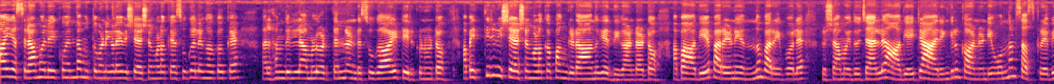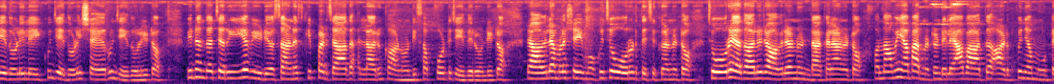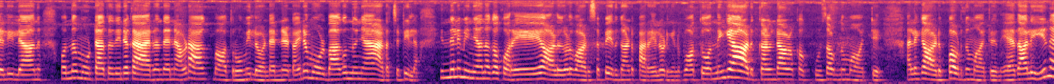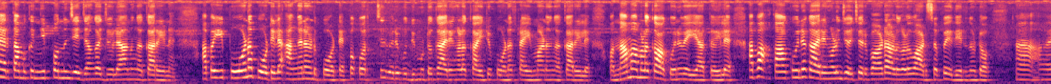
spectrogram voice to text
അസ്സലാമു അലൈക്കും എന്താ മുത്തുമണികളെ വിശേഷങ്ങളൊക്കെ? സുഖലങ്ങൾക്കൊക്കെ അലഹമില്ല നമ്മൾ ഇവിടെ തന്നെ ഉണ്ട്. സുഖമായിട്ട് ഇരിക്കണം കേട്ടോ അപ്പോൾ ഇത്തിരി വിശേഷങ്ങളൊക്കെ പങ്കിടാമെന്ന് കരുതി കണ്ട കേട്ടോ അപ്പോൾ ആദ്യമേ പറയണു എന്നും പറയും പോലെ ഋഷാ മൊയ്തു ചാനൽ ആദ്യമായിട്ട് ആരെങ്കിലും കാണേണ്ടി ഒന്നും സബ്സ്ക്രൈബ് ചെയ്തോളി ലൈക്കും ചെയ്തോളി ഷെയറും ചെയ്തോളി കേട്ടോ പിന്നെ എന്താ ചെറിയ വീഡിയോസാണ് സ്കിപ്പ് അടിച്ചാതെ എല്ലാവരും കാണുകൊണ്ട് സപ്പോർട്ട് ചെയ്ത് തരുകൊണ്ട് കേട്ടോ രാവിലെ നമ്മളെ ഷെയ്മോക്ക് ചോറ് എടുത്ത് വെച്ചിരിക്കുകയാണ് കേട്ടോ ചോറ് ഏതായാലും രാവിലെ ഉണ്ടാക്കലാണ് കേട്ടോ ഒന്നാമത് ഞാൻ പറഞ്ഞിട്ടുണ്ടല്ലേ ആ ഭാഗത്ത് അടുപ്പ് ഞാൻ മൂട്ടലില്ല എന്ന് ഒന്നും മൂട്ടാത്തതിന്റെ കാരണം തന്നെ അവിടെ ആ ബാത്റൂം ഇല്ലോണ്ട് തന്നെ കേട്ടോ അതിന്റെ മോൾ ഭാഗമൊന്നും ഞാൻ അടച്ചിട്ടില്ല. ഇന്നലെ മിഞ്ഞാന്നൊക്കെ കുറേ ആളുകൾ വാട്സപ്പ് ചെയ്ത് കണ്ട് പറയൽ തുടങ്ങിയിട്ടുണ്ട്. പുറത്ത് ഒന്നെങ്കിൽ ആ അടുക്കളന്റെ ആ കക്കൂസ് അവിടുന്ന് മാറ്റ്. അല്ലെങ്കിൽ അടുപ്പ് അവിടുന്ന് മാറ്റുന്നത്. ഏതായാലും ഈ നേരത്തെ നമുക്ക് ഇനിയിപ്പോൾ ഒന്നും ചെയ്യാൻ കഴിയൂല നിങ്ങൾക്ക് അറിയണേ. അപ്പോൾ ഈ പോണ പോട്ടിൽ അങ്ങനെ അങ്ങോട്ട് പോട്ടെ. ഇപ്പോൾ കുറച്ച് ഒരു ബുദ്ധിമുട്ടും കാര്യങ്ങളൊക്കെ ആയിട്ട് പോണ ടൈമാണ് നിങ്ങൾക്ക് അറിയില്ലേ. ഒന്നാമത് നമ്മളെ കാക്കൂന് വയ്യാത്തതില്ലേ അപ്പോൾ കാക്കൂവിന്റെ കാര്യങ്ങളും ചോദിച്ച് ഒരുപാട് ആളുകൾ വാട്സപ്പ് ചെയ്തിരുന്നു കേട്ടോ ആ,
